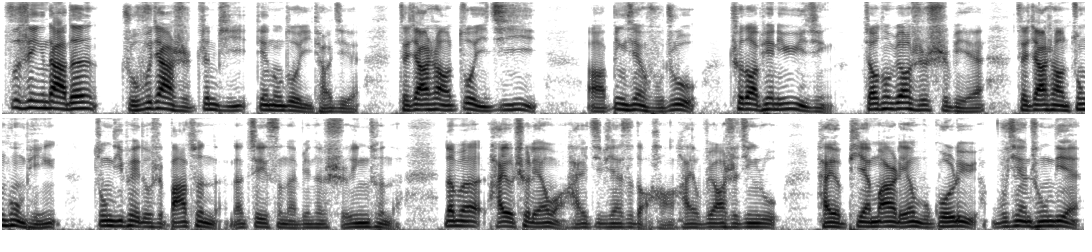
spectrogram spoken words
自适应大灯、主副驾驶真皮电动座椅调节，再加上座椅记忆啊、并线辅助、车道偏离预警。交通标识识别，再加上中控屏，中低配都是八寸的，那这次呢变成十英寸的。那么还有车联网，还有 GPS 导航，还有无钥匙进入，还有 PM 二点五过滤，无线充电，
